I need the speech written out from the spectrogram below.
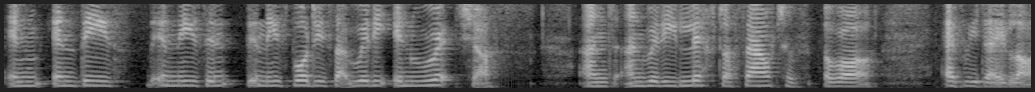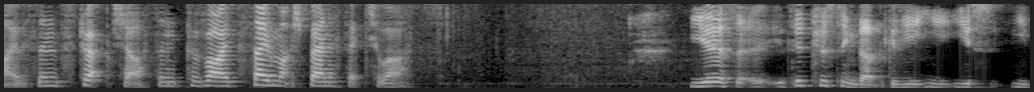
in, in these, in, these, in, in these bodies that really enrich us and, and really lift us out of, of our everyday lives and stretch us and provide so much benefit to us. Yes, it's interesting that because you, you, you,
